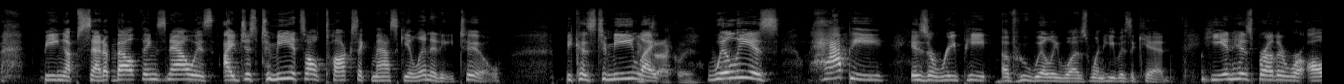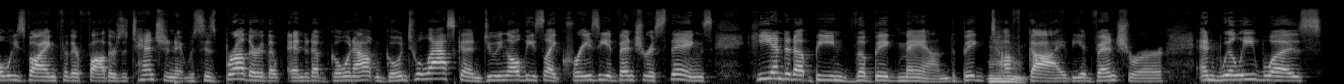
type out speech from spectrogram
being upset about things now, is I just, to me, it's all toxic masculinity too. Because to me, like, Exactly. Willie is happy is a repeat of who Willie was when he was a kid. He and his brother were always vying for their father's attention. It was his brother that ended up going out and going to Alaska and doing all these like crazy adventurous things. He ended up being the big man, the big mm. tough guy, the adventurer, and Willie was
